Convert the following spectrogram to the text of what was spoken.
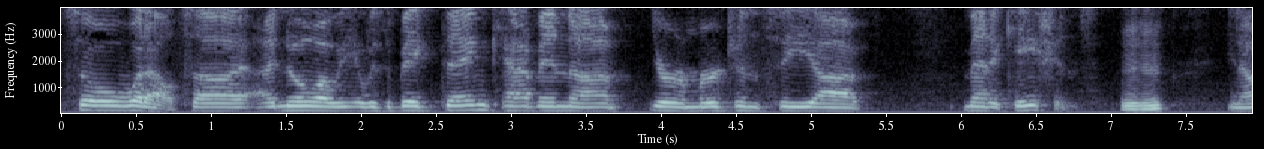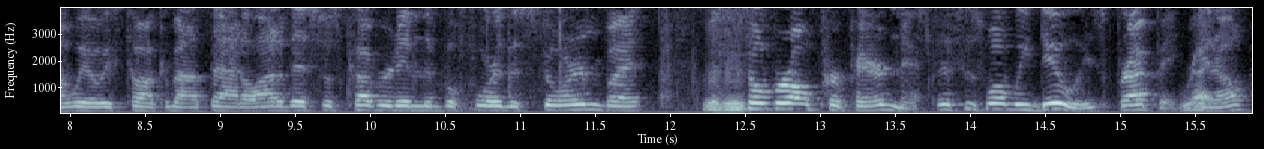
So what else? Uh, I know it was a big thing having uh, your emergency uh, medications. Mm-hmm. You know, we always talk about that. A lot of this was covered in the before the storm, but this Mm-hmm. is overall preparedness. This is what we do: is prepping. Right. You know,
